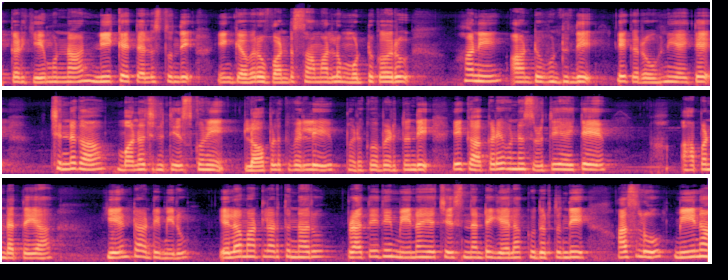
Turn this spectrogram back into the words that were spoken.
ఎక్కడికి ఏమున్నా నీకే తెలుస్తుంది. ఇంకెవరు వంట సామాన్లు ముట్టుకోరు అని అంటూ ఉంటుంది. ఇక రోహిణి అయితే చిన్నగా మనోజ్ని తీసుకుని లోపలికి వెళ్ళి పడుకోబెడుతుంది. ఇక అక్కడే ఉన్న శృతి అయితే ఆపండి అత్తయ్య. ఏంటంటే మీరు? ఎలా మాట్లాడుతున్నారు? ప్రతిదీ మీనయ్య చేసిందంటే ఎలా కుదురుతుంది? అసలు మీనా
